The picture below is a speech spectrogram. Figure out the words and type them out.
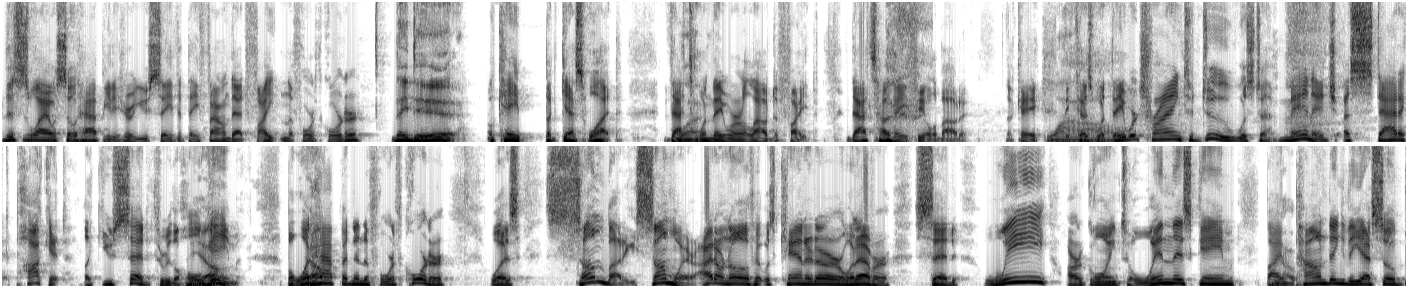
this is why I was so happy to hear you say that they found that fight in the fourth quarter. They did. Okay, but guess what? That's what? when they were allowed to fight. That's how they feel about it. Okay. Wow. Because what they were trying to do was to manage a static pocket, like you said, through the whole yep. game. But what yep. happened in the fourth quarter was somebody somewhere, I don't know if it was Canada or whatever, said, We are going to win this game by yep. pounding the SOB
